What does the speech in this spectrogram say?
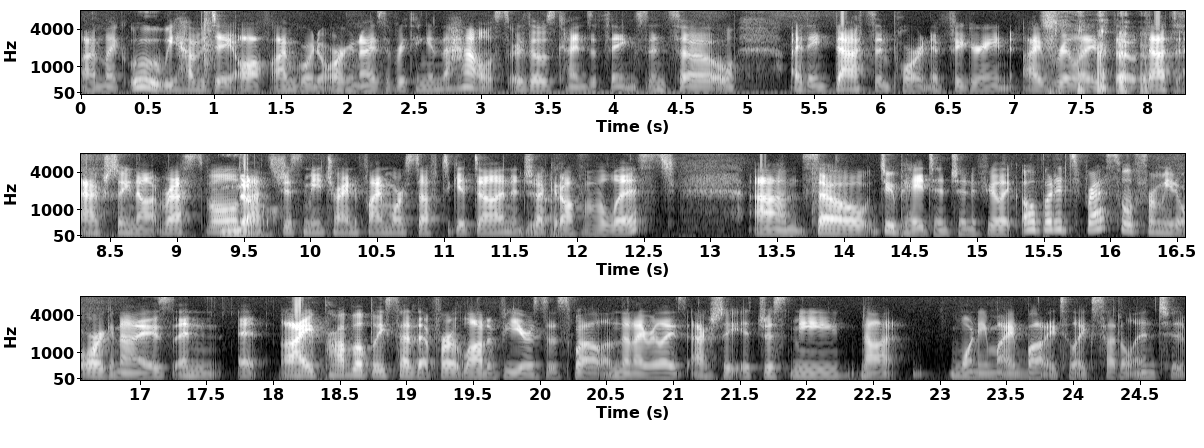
i'm like ooh we have a day off i'm going to organize everything in the house or those kinds of things and so i think that's important of figuring i've realized though that's actually not restful No. that's just me trying to find more stuff to get done and check Yeah. it off of a list um, so do pay attention if you're like, oh, but it's restful for me to organize. And it, I probably said that for a lot of years as well. And then I realized actually it's just me not wanting my body to like settle into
